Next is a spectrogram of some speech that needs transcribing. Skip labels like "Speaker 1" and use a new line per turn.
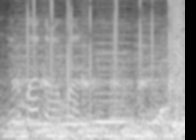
Ini rumah.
